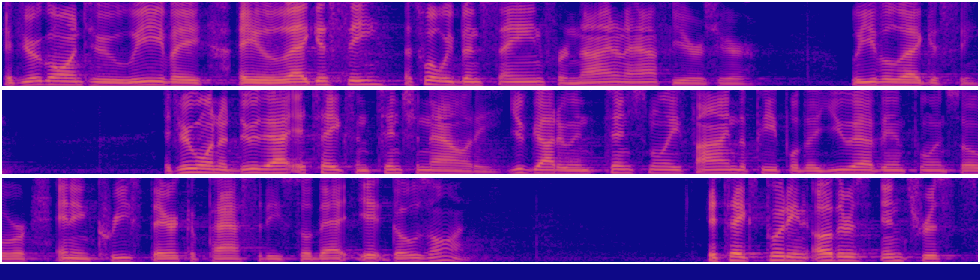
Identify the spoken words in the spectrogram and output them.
If you're going to leave a, a legacy, that's what we've been saying for nine and a half years here leave a legacy. If you want to do that, it takes intentionality. You've got to intentionally find the people that you have influence over and increase their capacity so that it goes on. It takes putting others' interests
